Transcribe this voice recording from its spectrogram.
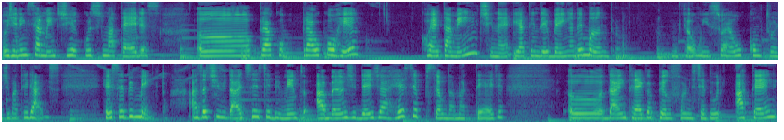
o gerenciamento de recursos de matérias uh, para ocorrer corretamente né, e atender bem a demanda. Então, isso é o controle de materiais. Recebimento. As atividades de recebimento abrangem desde a recepção da matéria, uh, da entrega pelo fornecedor até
